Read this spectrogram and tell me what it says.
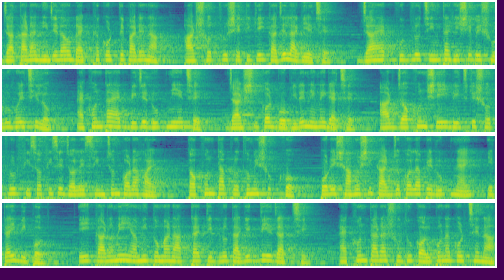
যা তারা নিজেরাও ব্যাখ্যা করতে পারে না, আর শত্রু সেটিকেই কাজে লাগিয়েছে, যা এক ক্ষুদ্র চিন্তা হিসেবে শুরু হয়েছিল, এখন তা এক বীজের রূপ নিয়েছে, যার শিকড় গভীরে নেমে গেছে। আর যখন সেই বীজকে শত্রুর ফিসফিসে জলে সিঞ্চন করা হয়, তখন তা প্রথমে সূক্ষ্ম পরে সাহসী কার্যকলাপে রূপ নেয়, এটাই বিপদ। এই কারণেই আমি তোমার আত্মায় তীব্র তাগিদ দিয়ে যাচ্ছি। এখন তারা শুধু কল্পনা করছে না,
